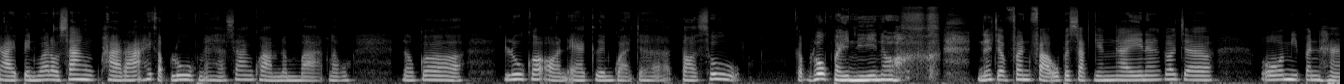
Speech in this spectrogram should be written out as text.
กลายเป็นว่าเราสร้างภาระให้กับลูกนะคะสร้างความลำบากเราแล้วก็ลูกก็อ่อนแอเกินกว่าจะต่อสู้กับโลกใบนี้เนาะน่าจะฟันฝ่าอุปสรรคยังไงนะก็จะโอ้มีปัญหา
